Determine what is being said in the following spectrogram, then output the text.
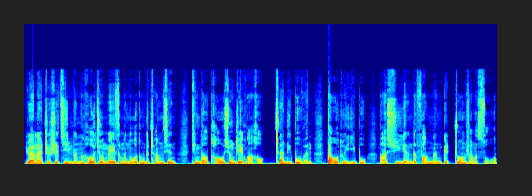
原来只是进门后就没怎么挪动的常仙，听到陶轩这话后，站立不稳，倒退一步，把虚掩的房门给撞上了锁。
